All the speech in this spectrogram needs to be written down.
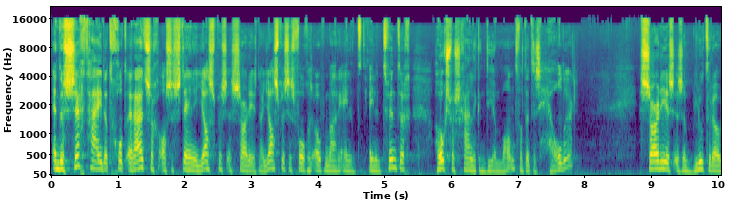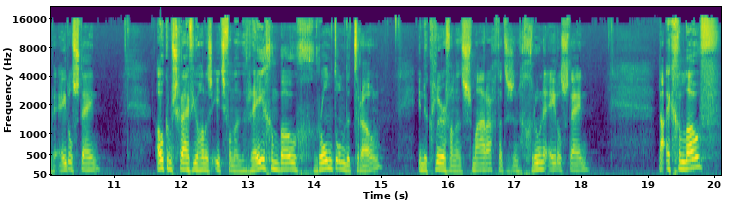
En dus zegt hij dat God eruit zag als de stenen jaspis en sardius. Nou, jaspis is volgens openbaring 21 hoogstwaarschijnlijk een diamant, want het is helder. Sardius is een bloedrode edelsteen. Ook omschrijft Johannes iets van een regenboog rondom de troon. In de kleur van een smaragd, dat is een groene edelsteen. Nou, ik geloof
